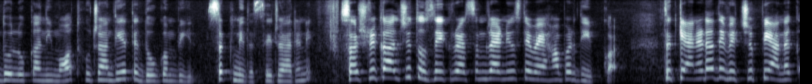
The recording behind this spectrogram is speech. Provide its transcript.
ਦੋ ਲੋਕਾਂ ਦੀ ਮੌਤ ਹੋ ਜਾਂਦੀ ਹੈ ਤੇ ਦੋ ਗੰਭੀਰ ਜ਼ਖਮੀ ਦੱਸੇ ਜਾ ਰਹੇ ਨੇ। ਸਤਿ ਸ਼੍ਰੀ ਅਕਾਲ ਜੀ ਤੁਸੀਂ ਦੇਖ ਰਹੇ ਹੋ ਐਸਐਮ ਨਿਊਜ਼ ਤੇ ਮੈਂ ਹਾਂ ਪ੍ਰਦੀਪ ਕੌਰ। ਤੇ ਕੈਨੇਡਾ ਦੇ ਵਿੱਚ ਭਿਆਨਕ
